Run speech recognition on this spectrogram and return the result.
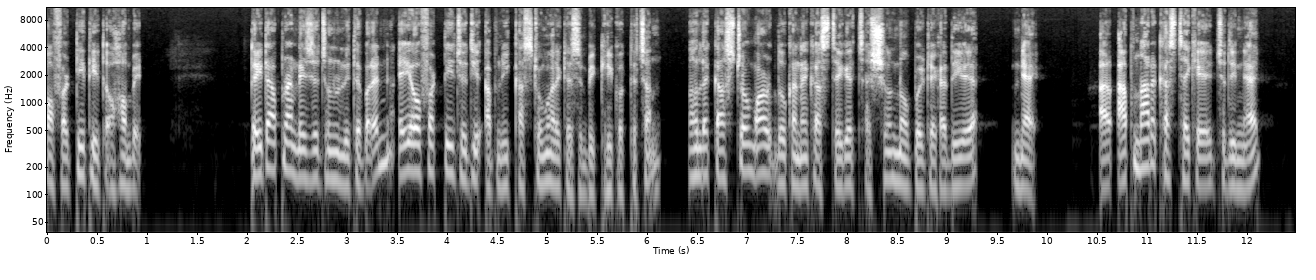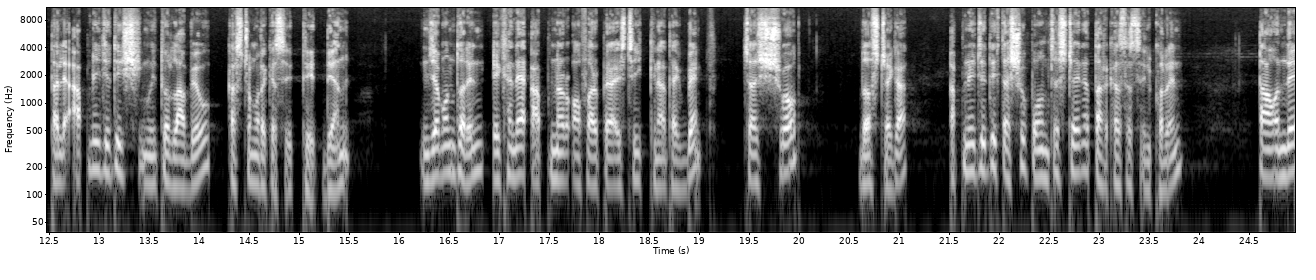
অফারটি দিতে হবে। তো এটা আপনার নিজের জন্য নিতে পারেন। এই অফারটি যদি আপনি কাস্টমারের কাছে বিক্রি করতে চান, তাহলে কাস্টমার দোকানের কাছ থেকে চারশো নব্বই টাকা দিয়ে নেয়। আর আপনার কাছ থেকে যদি নেয়, তাহলে আপনি যদি সীমিত লাভেও কাস্টমারের কাছে দেন, যেমন ধরেন এখানে আপনার অফার প্রাইসটি কিনা থাকবে চারশো দশ টাকা। আপনি যদি চারশো পঞ্চাশ টাকা তার কাছে সেল করেন, তাহলে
